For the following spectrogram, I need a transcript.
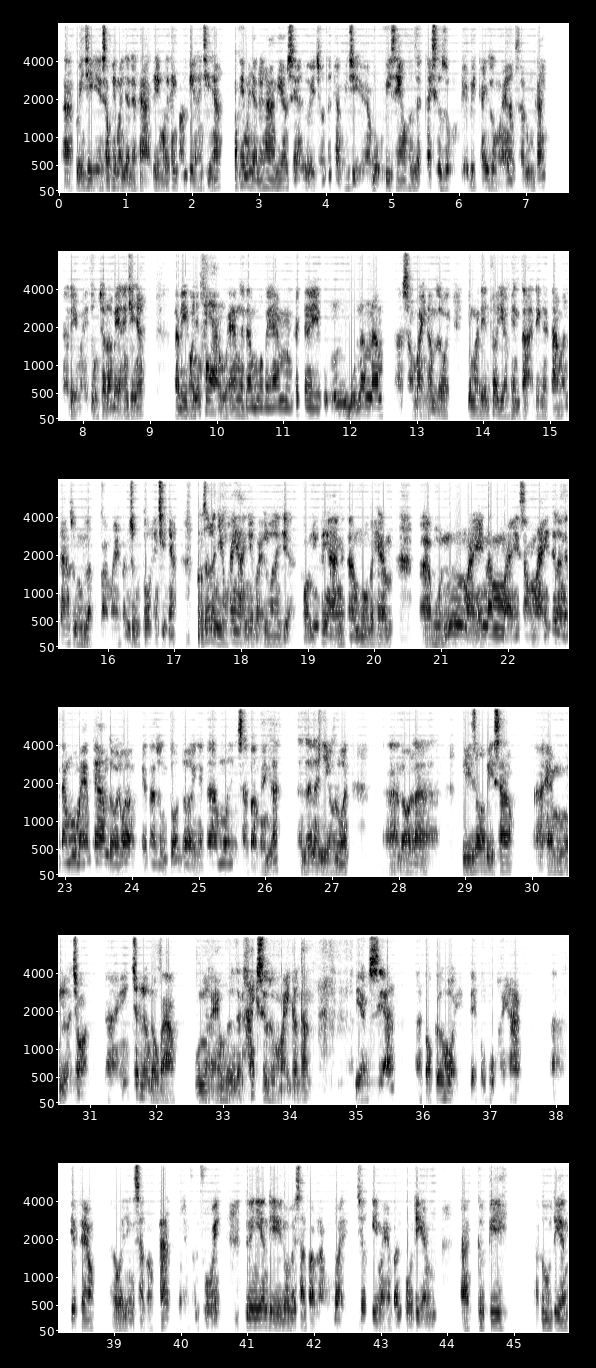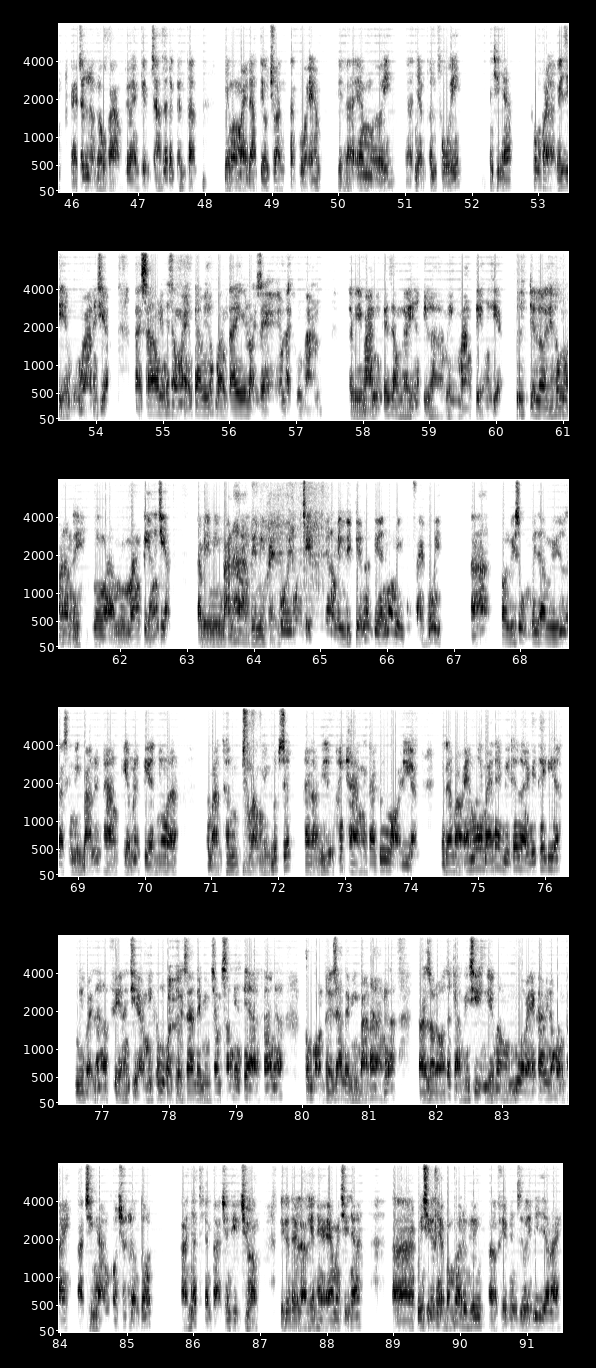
À, quý anh chị sau khi mà nhận được hàng thì mới thanh toán tiền anh chị nhé sau khi mà nhận được hàng thì em sẽ gửi cho tất cả anh chị à, bộ video hướng dẫn cách sử dụng để biết cách dùng máy làm sao đúng cách à, để máy dùng cho nó bền anh chị nhé tại vì có những khách hàng của em người ta mua với em cách đây cũng bốn năm năm à, sáu bảy năm rồi. Nhưng mà đến thời điểm hiện tại thì người ta vẫn đang dùng được và máy vẫn dùng tốt anh chị nhé. Có rất là nhiều khách hàng như vậy luôn anh chị ạ. Có những khách hàng người ta mua với em à, bốn máy năm máy sáu máy. Tức là người ta mua máy cam rồi đúng không? Người ta dùng tốt rồi người ta mua những sản phẩm này nữa. Rất là nhiều luôn. Đó, đó là lý do vì sao à, em lựa chọn cái chất lượng đầu vào cũng như là em hướng dẫn khách sử dụng máy cẩn thận. Thì em sẽ à, có cơ hội để phục vụ khách hàng à, tiếp theo. À, với những sản phẩm khác của em phân phối tuy nhiên thì đối với sản phẩm nào cũng vậy trước khi mà em phân phối thì em à, cực kỳ à, ưu tiên cái chất lượng đầu vào tức là em kiểm tra rất là cẩn thận. Nếu mà máy đạt tiêu chuẩn của em thì là em mới à, nhận phân phối anh chị nhé không phải là cái gì em cũng bán anh chị ạ. Tại sao những cái dòng máy em cao Caminox bằng tay loại rẻ em lại không bán? Tại vì bán những cái dòng đấy thì là mình mang tiếng anh chị ạ. Tiền lời thì không nói làm gì nhưng mà mình mang tiếng anh chị ạ. Tại vì mình bán hàng thì mình phải vui đúng không chị thế là mình đi kiếm được tiền nhưng mà mình cũng phải vui đó còn ví dụ bây giờ ví dụ là mình bán được hàng kiếm được tiền nhưng mà bản thân trong lòng mình bứt rứt hay là ví dụ khách hàng người ta cứ gọi điện người ta bảo em ơi máy này bị thế này bị thế kia. Như vậy rất là phiền anh chị ạ mình không còn thời gian để mình chăm sóc những khách hàng khác nữa không còn thời gian để mình bán hàng nữa. À, do đó tất cả anh chị nếu mà muốn mua máy camera bằng tay à, chính hãng có chất lượng tốt à, nhất hiện tại trên thị trường thì có thể là liên hệ em anh chị nhé à, quý chị có thể bấm vào đường link ở phía bên dưới video này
